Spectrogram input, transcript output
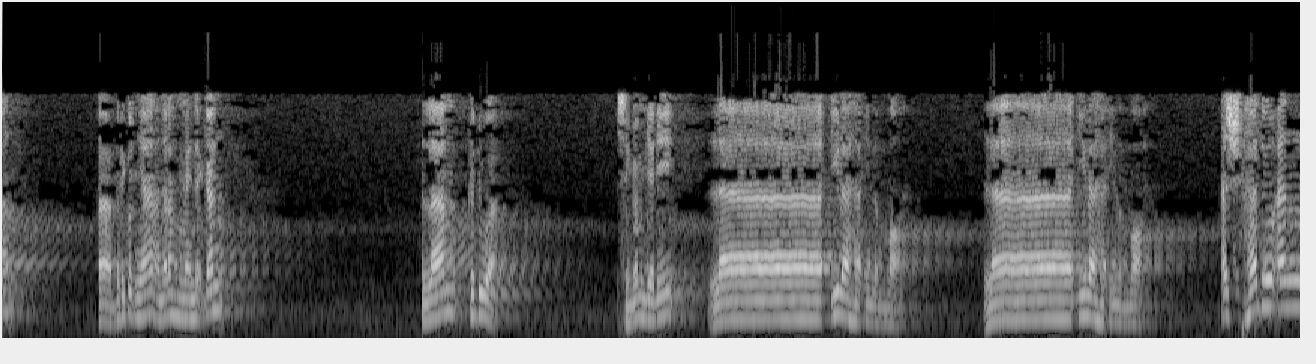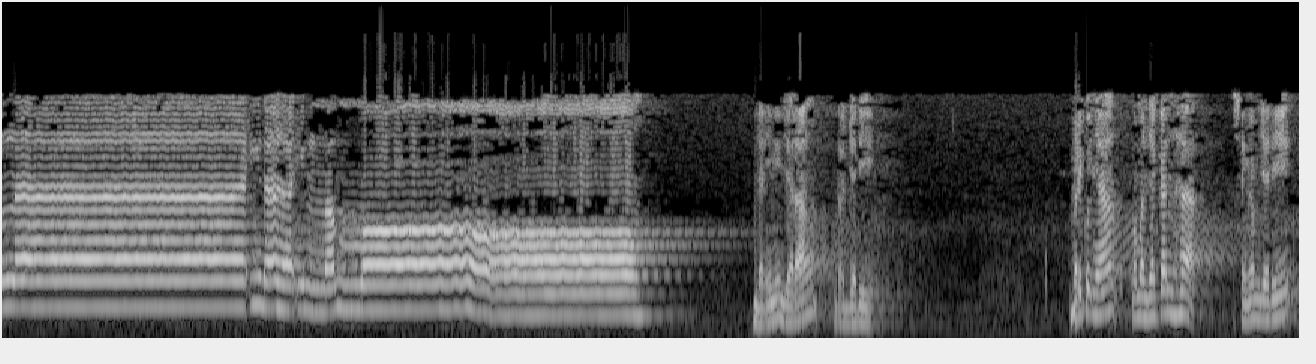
eh, berikutnya adalah memendekkan lam kedua sehingga menjadi la ilaha illallah. La ilaha illallah. Ashhadu an la ilaha illallah. Dan ini jarang terjadi. Berikutnya memanjangkan ha sehingga menjadi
